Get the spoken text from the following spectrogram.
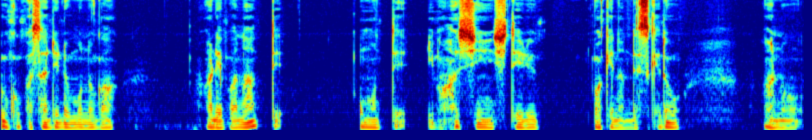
動かされるものがあればなって思って今発信しているわけなんですけどあの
